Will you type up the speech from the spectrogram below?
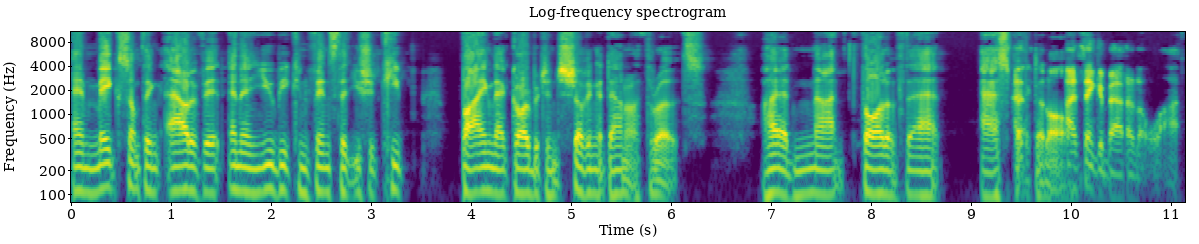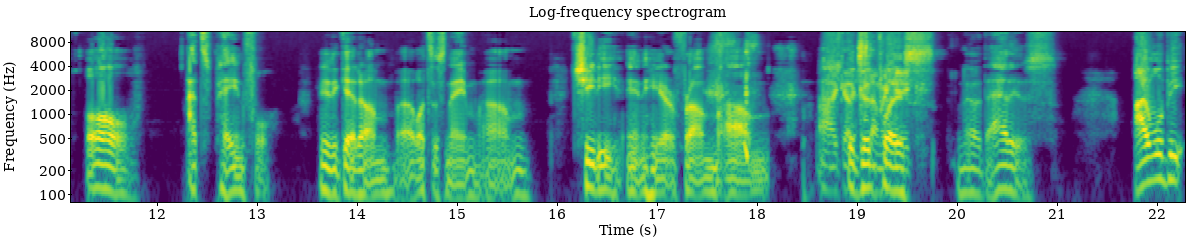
and make something out of it and then you be convinced that you should keep buying that garbage and shoving it down our throats. I had not thought of that aspect at all. I think about it a lot. oh, that's painful. Need to get um uh, what's his name? Um Chidi in here from um I got the good place. No, that is I will be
